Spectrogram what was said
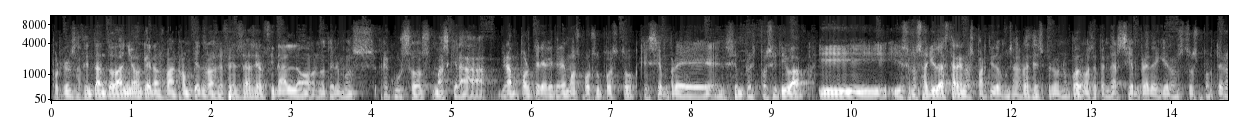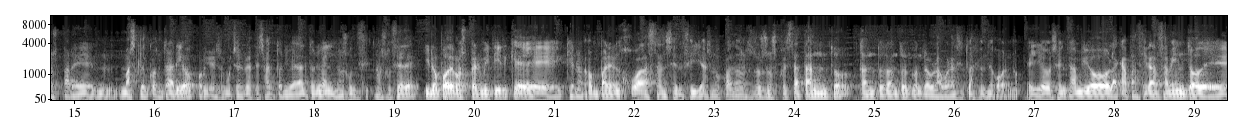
porque nos hacen tanto daño que nos van rompiendo las defensas y al final no, no tenemos recursos más que la gran portería que tenemos, por supuesto, que siempre, siempre es positiva y, y, eso nos ayuda a estar en los partidos muchas veces, pero no podemos depender siempre de que nuestros porteros paren más que el contrario, porque eso muchas veces alto nivel, alto nivel no, no sucede y no podemos permitir que, que, nos rompan en jugadas tan sencillas, ¿no? Cuando a nosotros nos cuesta tanto, tanto, tanto encontrar una buena situación de gol, ¿no? Ellos, en cambio, la capacidad de lanzamiento de,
